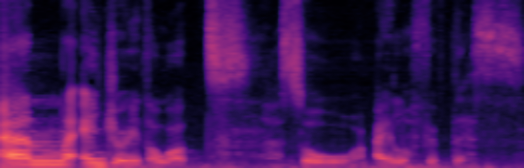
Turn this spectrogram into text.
and enjoy it a lot. So I love FIPDES.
